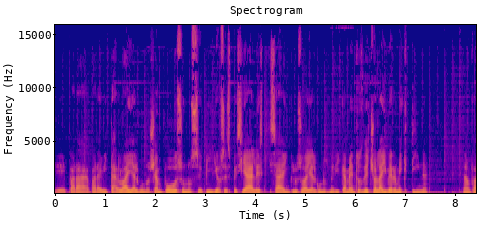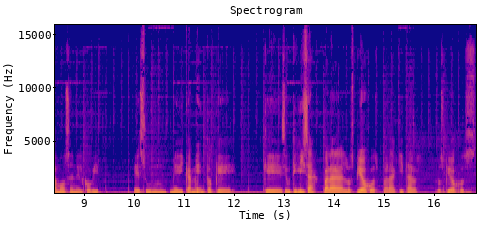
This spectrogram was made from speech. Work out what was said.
eh, para, para, evitarlo. Hay algunos shampoos, unos cepillos especiales, quizá incluso hay algunos medicamentos, de hecho la ivermectina, tan famosa en el COVID, es un medicamento que, se utiliza para los piojos, para quitar los piojos,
